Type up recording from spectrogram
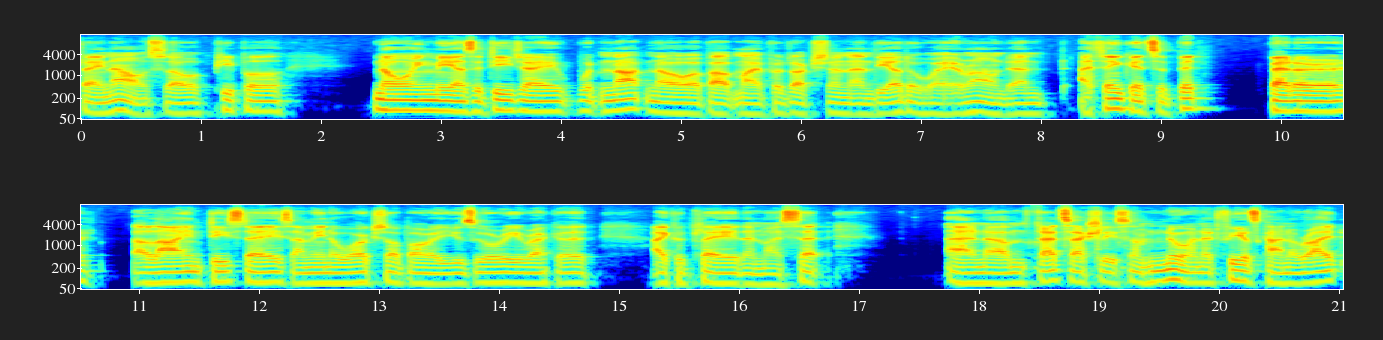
play now. So people knowing me as a DJ would not know about my production and the other way around. And I think it's a bit better aligned these days. I mean, a workshop or a Yuzuri record, I could play it in my set. And um, that's actually something new and it feels kind of right.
